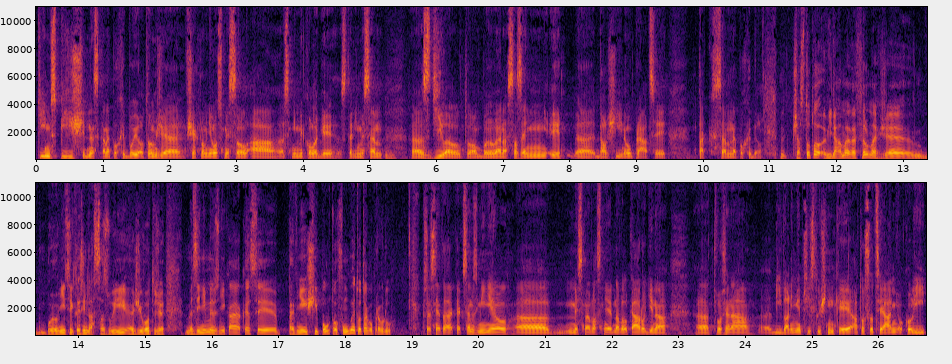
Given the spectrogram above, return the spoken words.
tím spíš dneska nepochybuji o tom, že všechno mělo smysl a s mými kolegy, s kterými jsem mm. sdílel to bojové nasazení i další jinou práci, tak jsem nepochybil. Často to vydáme ve filmech, že bojovníci, kteří nasazují život, že mezi nimi vzniká jakési pevnější pouto. Funguje to tak opravdu? Přesně tak, jak jsem zmínil, eh, my jsme vlastně jedna velká rodina, eh, tvořená eh, bývalými příslušníky a to sociální okolí.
